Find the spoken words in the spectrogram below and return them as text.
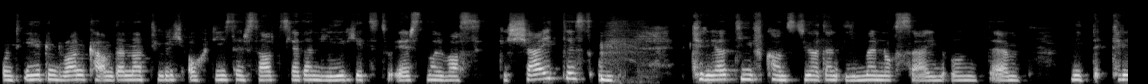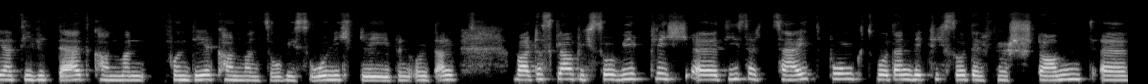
Und irgendwann kam dann natürlich auch dieser Satz, ja, dann lehre jetzt zuerst mal was Gescheites und kreativ kannst du ja dann immer noch sein. Und ähm, mit Kreativität kann man, von der kann man sowieso nicht leben. Und dann war das, glaube ich, so wirklich äh, dieser Zeitpunkt, wo dann wirklich so der Verstand äh,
